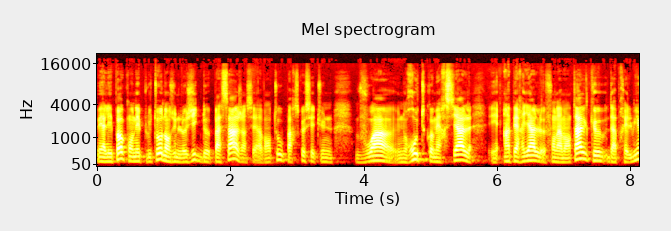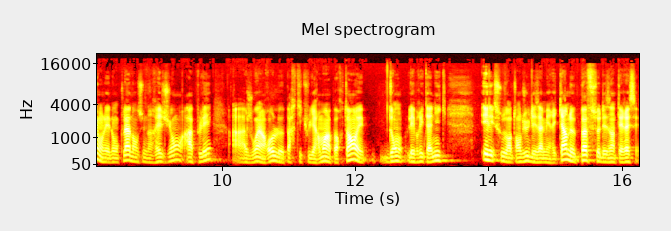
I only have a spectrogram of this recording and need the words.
Mais à l'époque, on est plutôt dans une logique de passage. C'est avant tout parce que c'est une voie, une route commerciale et impériale fondamentale que, d'après lui, on est donc là dans une région appelée à jouer un rôle particulièrement important et dont les Britanniques et sous-entendus les Américains ne peuvent se désintéresser.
